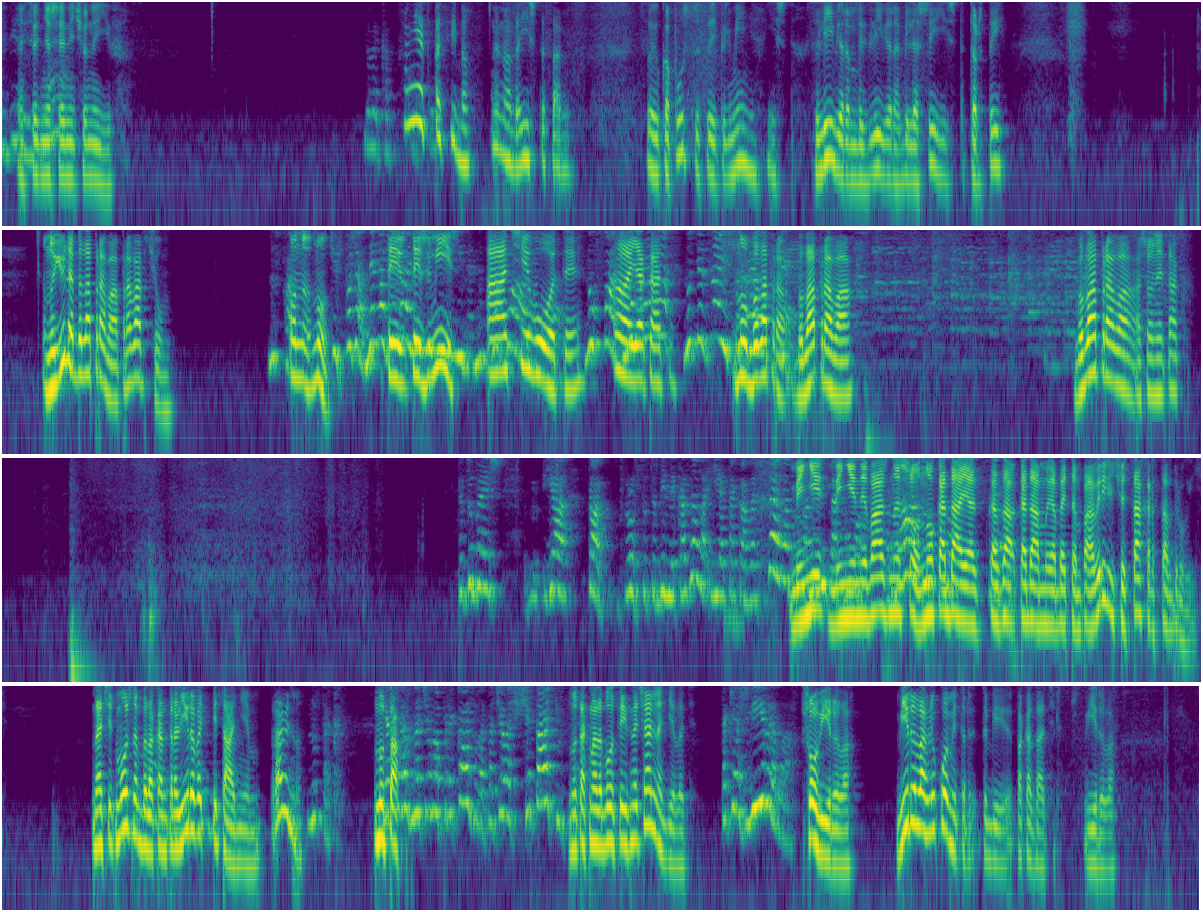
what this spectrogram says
людину. Я сьогодні ще нічого не їв. Давай капусту. Ні, спасибо. Не треба, їжте самі. Свою капусту, свої пельмені їжте. З лівером, без лівера, біляши їжте, торти. Ну, Юля була права. Права в чому? Ну, факт. Ну. Чуєш, пожалуйста, не Ти- називай ти ж її вмієш? ім'я, ну, А пожалуйста. чого ти? Ну, факт, А, ну, яка ти? Ну, ти знаєш, що Ну, була права. це. Була права. Була права, а що не так? я така весела. а Мені, так мені було не важно, що, но радісно, когда я все. сказал, когда мы об этом поговорили, что сахар став другий. Значит, можно было контролировать питанием. Правильно? Ну так. Ну Як так. Я почала приказувати, почала считати усе. Ну так надо було це ізначально делать. Так я ж вірила. Що вірила? Вірила глюкометр тобі показатель. Вірила.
